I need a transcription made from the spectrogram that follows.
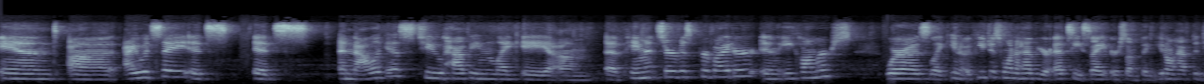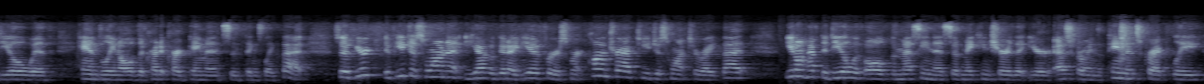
And uh, I would say it's it's analogous to having like a um, a payment service provider in e-commerce. Whereas like, you know, if you just want to have your Etsy site or something, you don't have to deal with handling all of the credit card payments and things like that. So if you're if you just want to you have a good idea for a smart contract, you just want to write that, you don't have to deal with all of the messiness of making sure that you're escrowing the payments correctly,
